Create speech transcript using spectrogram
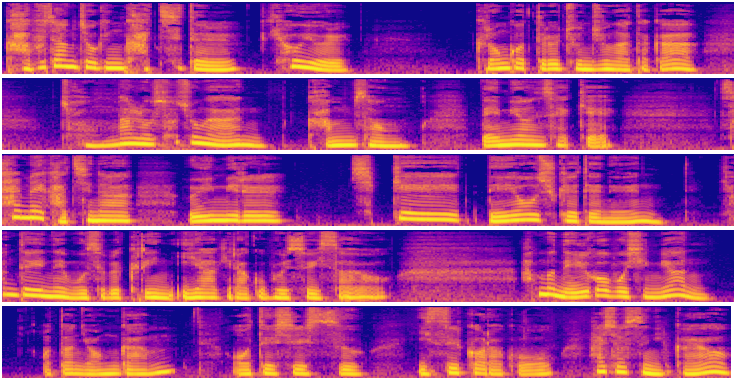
가부장적인 가치들, 효율, 그런 것들을 존중하다가 정말로 소중한 감성, 내면 세계, 삶의 가치나 의미를 쉽게 내어주게 되는 현대인의 모습을 그린 이야기라고 볼 수 있어요. 한번 읽어보시면 어떤 영감 얻으실 수 있을 거라고 하셨으니까요.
